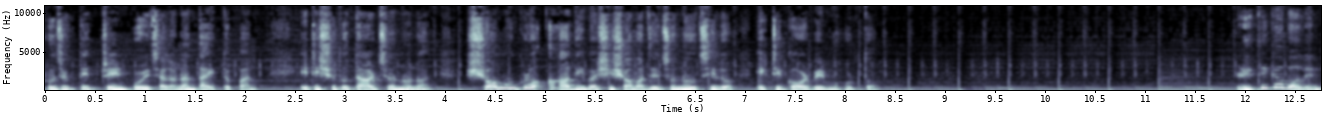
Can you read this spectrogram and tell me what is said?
প্রযুক্তির ট্রেন পরিচালনার দায়িত্ব পান। এটি শুধু তার জন্য নয়, সমগ্র আদিবাসী সমাজের জন্যও ছিল একটি গর্বের মুহূর্ত। রীতিকা বলেন,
